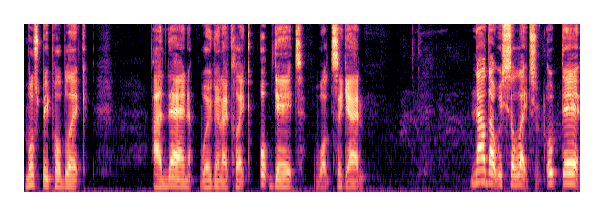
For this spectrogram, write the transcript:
Must be public. And then we're going to click update once again. Now that we select update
